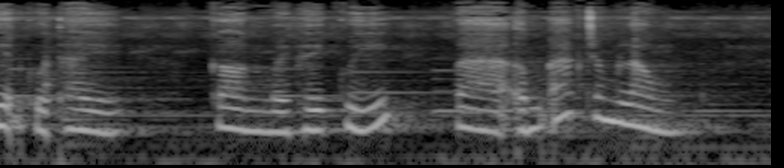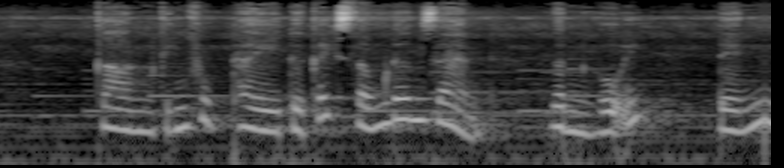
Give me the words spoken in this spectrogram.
diện của thầy, con mới thấy quý và ấm áp trong lòng. Con kính phục thầy từ cách sống đơn giản, gần gũi đến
